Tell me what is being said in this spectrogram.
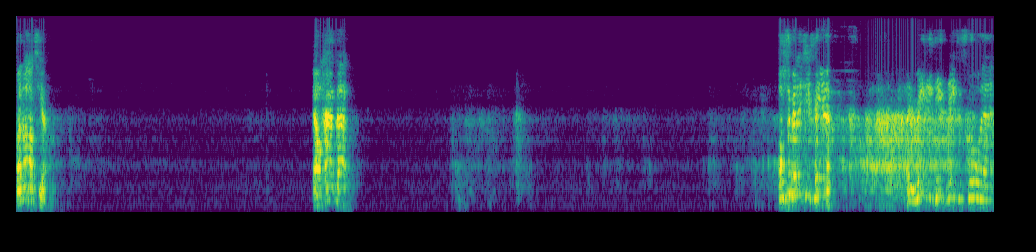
Benatia. Elhanda. Possibilities here. They really did need to score there.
